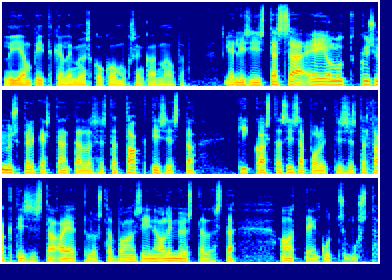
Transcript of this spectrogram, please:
liian pitkälle myös kokoomuksen kannalta. Eli siis tässä ei ollut kysymys pelkästään tällaisesta taktisesta kikasta sisäpoliittisesta taktisesta ajattelusta, vaan siinä oli myös tällaista aatteen kutsumusta.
